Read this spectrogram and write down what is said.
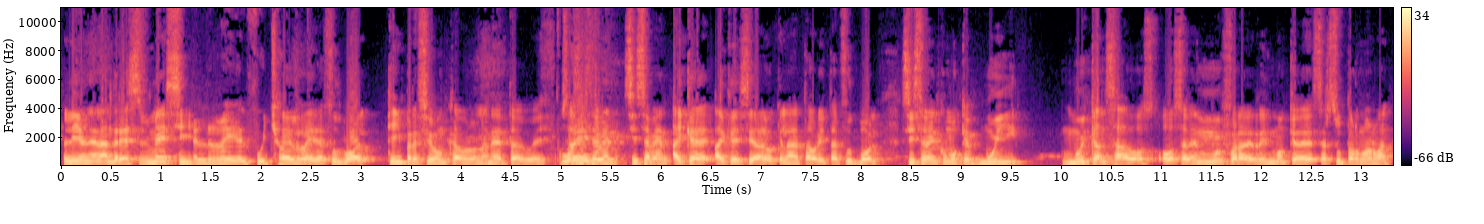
Lionel Andrés Messi. El rey del fucho. El rey del fútbol, qué impresión, cabrón, la neta, güey. O sea, Güey. sí se ven, sí se ven, hay que, hay que decir algo que la neta ahorita el fútbol, sí se ven como que muy, muy cansados o se ven muy fuera de ritmo, que debe ser súper normal.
